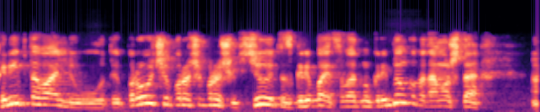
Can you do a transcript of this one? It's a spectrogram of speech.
криптовалюты, прочее, прочее, прочее. Все это сгребается в одну гребенку, потому что э,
